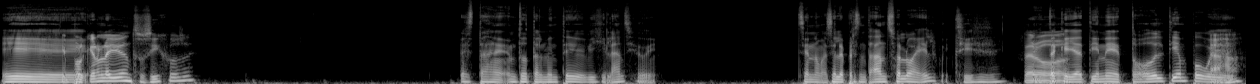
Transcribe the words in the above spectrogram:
Eh, ¿Y por qué no le ayudan sus hijos, güey? Está en totalmente vigilancia, güey. Se, nomás se le presentaban solo a él, güey. Sí, sí, sí. Pero. Ahorita que ya tiene todo el tiempo, güey. Ajá.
